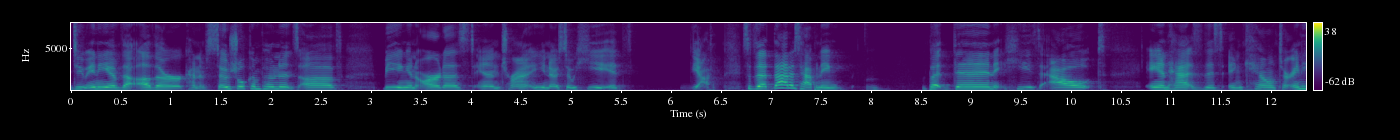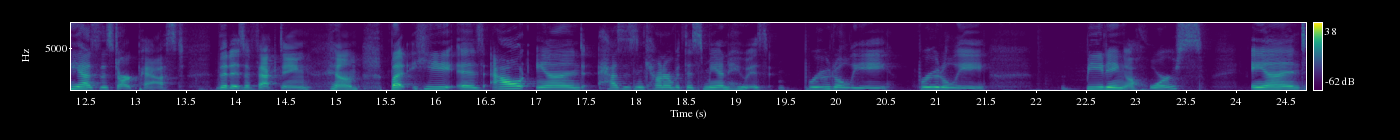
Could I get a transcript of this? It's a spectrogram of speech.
do any of the other kind of social components of being an artist and trying you know so he it's yeah. So that that is happening. But then he's out and has this encounter and he has this dark past that is affecting him. But he is out and has this encounter with this man who is brutally brutally beating a horse. And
